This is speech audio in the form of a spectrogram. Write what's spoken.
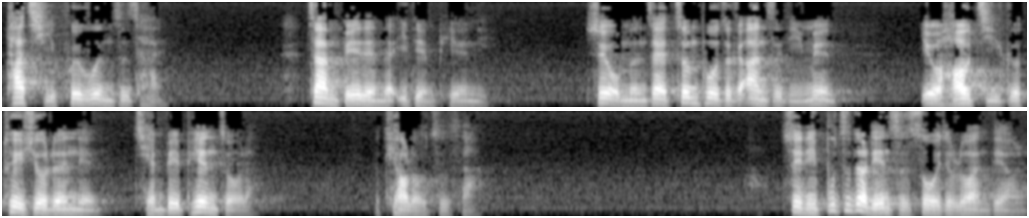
他岂非分之财，占别人的一点便宜，所以我们在侦破这个案子里面，有好几个退休人员钱被骗走了，跳楼自杀。所以你不知道廉耻，社会就乱掉了。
